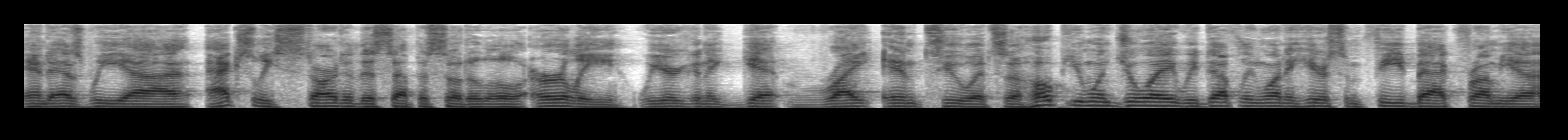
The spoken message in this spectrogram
And as we uh, actually started this episode a little early, we are going to get right into it. So, hope you enjoy. We definitely want to hear some feedback from you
